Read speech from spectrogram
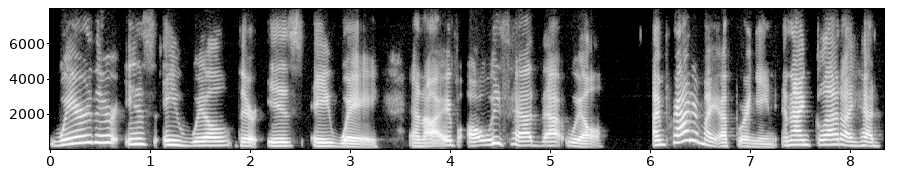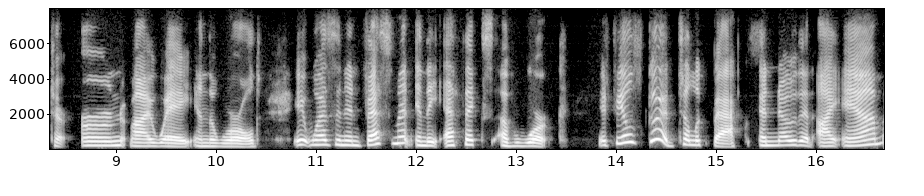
Where there is a will, there is a way. And I've always had that will. I'm proud of my upbringing, and I'm glad I had to earn my way in the world. It was an investment in the ethics of work. It feels good to look back and know that I am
